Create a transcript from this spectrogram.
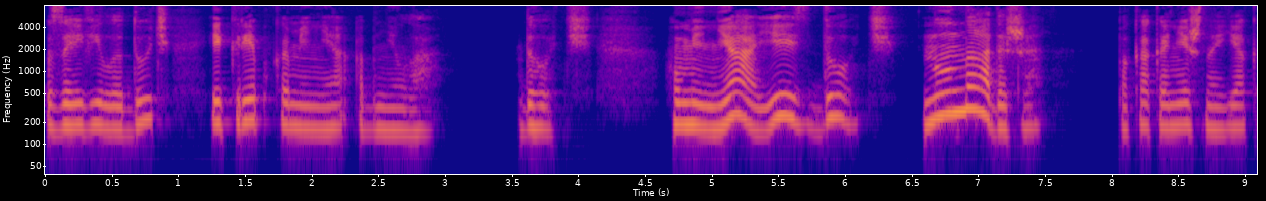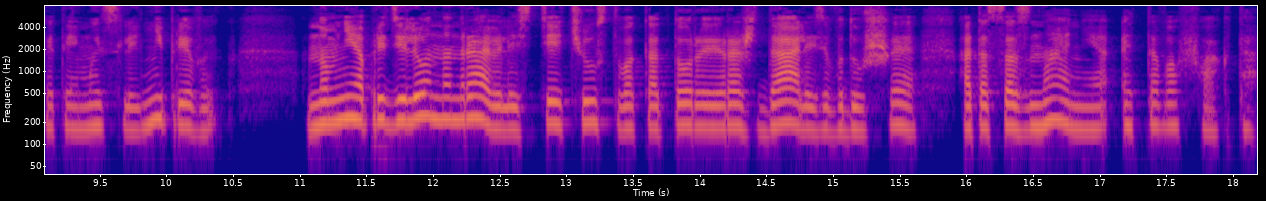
заявила дочь и крепко меня обняла. «Дочь, у меня есть дочь, ну надо же!» Пока, конечно, я к этой мысли не привык, но мне определенно нравились те чувства, которые рождались в душе от осознания этого факта.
